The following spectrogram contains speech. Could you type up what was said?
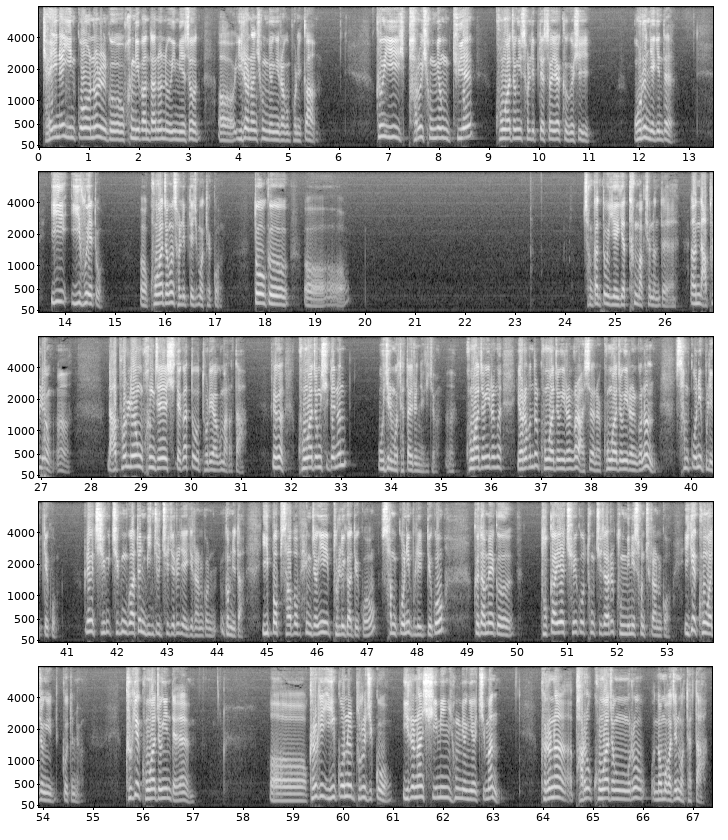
개인의 인권을 그 확립한다는 의미에서 어, 일어난 혁명이라고 보니까 그 이 바로 혁명 뒤에 공화정이 설립됐어야 그것이 옳은 얘기인데 이 이후에도 어, 공화정은 설립되지 못했고 또그 어, 잠깐 또 얘기가 탁 막혔는데 어, 나폴레옹 어. 나폴레옹 황제의 시대가 또 도래하고 말았다. 그러니까 공화정 시대는 오질 못했다 이런 얘기죠. 어. 공화정이라는 건 여러분들 공화정이라는 걸 아시잖아요. 공화정이라는 거는 삼권이 분립되고 그러니까 지금 과 같은 민주 체제를 얘기를 하는 겁니다. 입법, 사법, 행정이 분리가 되고 삼권이 분립되고 그다음에 그 국가의 최고 통치자를 국민이 선출하는 거 이게 공화정이거든요. 그게 공화정인데 어 그렇게 인권을 부르짖고 일어난 시민혁명이었지만 그러나 바로 공화정으로 넘어가지는 못했다.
